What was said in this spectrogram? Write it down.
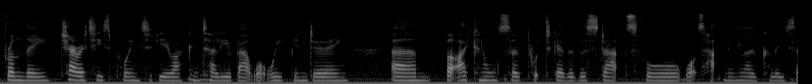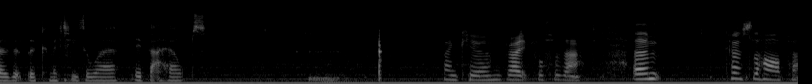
from the charities point of view, I can Mhm. tell you about what we've been doing. Um, but I can also put together the stats for what's happening locally so that the committee's aware, if that helps. Thank you. I'm grateful for that. Um, Councillor Harper?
